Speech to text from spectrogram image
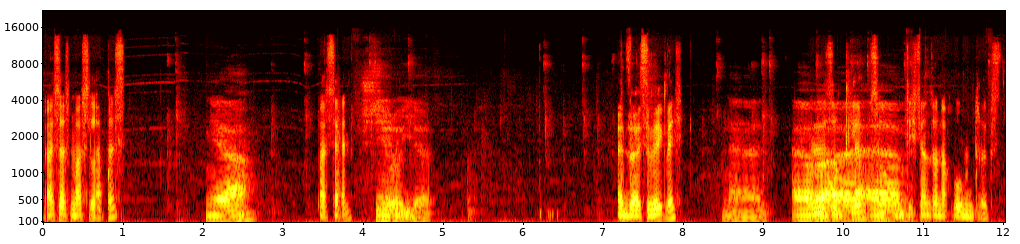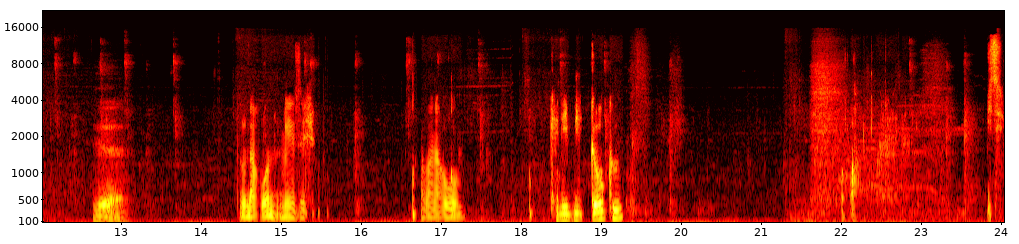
Weißt du, was Muscle Up ist? Ja, Was denn? Steroide. Dann weißt du wirklich? Nein, nein. Wenn du so klimmst ähm, und dich dann so nach oben drückst. ja. So nach unten mäßig. Aber nach oben. Can he be Goku? Oh. Easy.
